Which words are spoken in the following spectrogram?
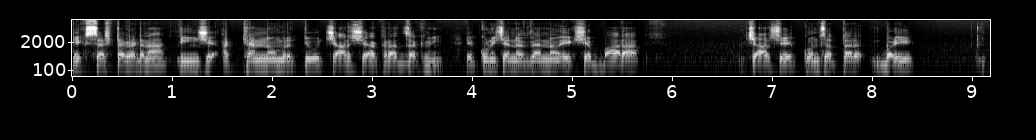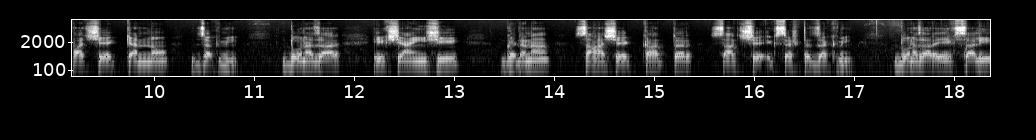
एकसष्ट घटना तीनशे अठ्ठ्याण्णव मृत्यू चारशे अकरा जखमी. एकोणीसशे नव्याण्णव एकशे बारा चारशे एकोणसत्तर बळी पाचशे एक्क्याण्णव जखमी. दोन हजार एकशे ऐंशी घटना सहाशे एकाहत्तर सातशे एकसष्ट जखमी. दोन हजार एक साली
